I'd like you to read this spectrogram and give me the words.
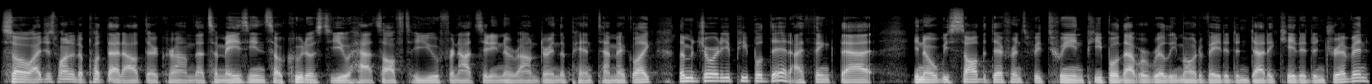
So I just wanted to put that out there, Karam. That's amazing. So kudos to you. Hats off to you for not sitting around during the pandemic like the majority of people did. I think that, you know, we saw the difference between people that were really motivated and dedicated and driven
